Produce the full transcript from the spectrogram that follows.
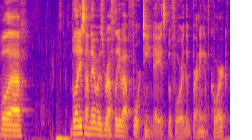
Well, uh, Bloody Sunday was roughly about 14 days before the burning of Cork.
